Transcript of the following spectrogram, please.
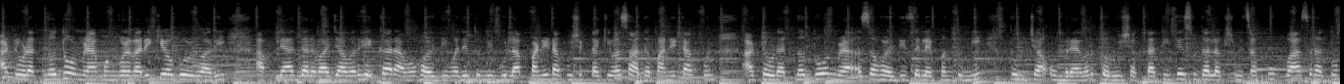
आठवड्यातनं दोन वेळा मंगळवारी किंवा गुरुवारी आपल्या दरवाजावर हे करावं. हळदीमध्ये तुम्ही गुलाब पाणी टाकू शकता किंवा साधं पाणी टाकू टाकून आठवड्यातनं दोन वेळा असं हळदीचं लेपन तुम्ही तुमच्या उंबऱ्यावर करू शकता. तिथे सुद्धा लक्ष्मीचा खूप वास राहतो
